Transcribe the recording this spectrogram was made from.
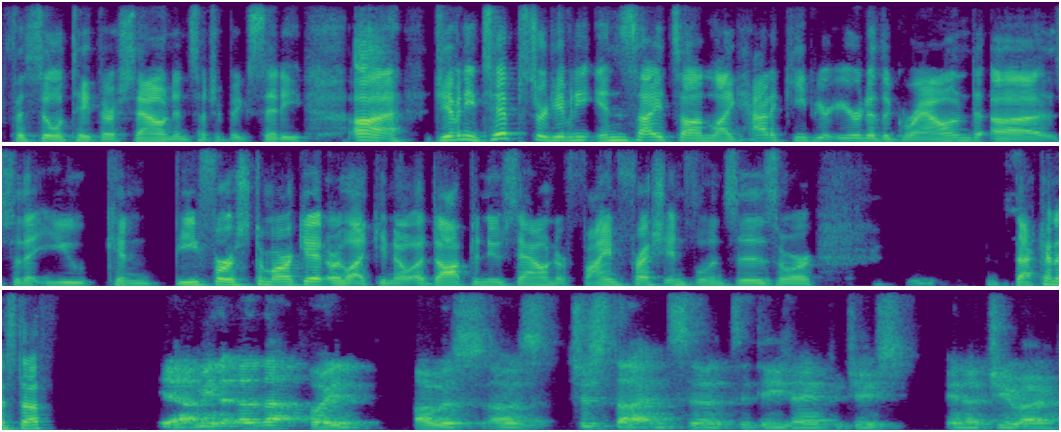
facilitate their sound in such a big city. Uh, do you have any tips or do you have any insights on like how to keep your ear to the ground uh, so that you can be first to market or like you know adopt a new sound or find fresh influences or that kind of stuff? Yeah, I mean, at that point, I was I was just starting to to DJ and produce in a duo,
